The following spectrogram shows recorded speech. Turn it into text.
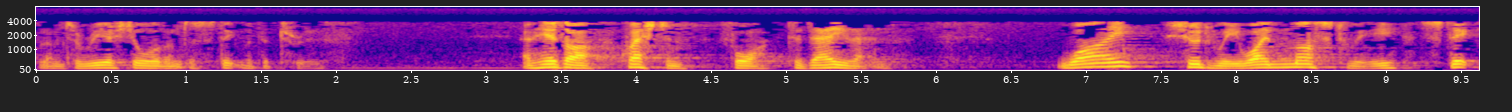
to them to reassure them to stick with the truth. And here's our question for today then. Why should we, why must we stick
